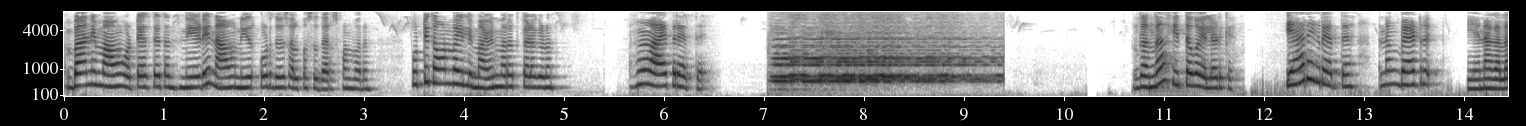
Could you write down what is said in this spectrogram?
ಬಾ ನಿಮ್ಮ ಮಾವು ಹೊಟ್ಟೆ ಹಸ್ತೈತೆ ಅಂತ ನೀಡಿ ನಾವು ನೀರು ಕುಡ್ದು ಸ್ವಲ್ಪ ಸುಧಾರಿಸ್ಕೊಂಡು ಬರೋಣ. ಪುಟ್ಟಿ ತಗೊಂಡ್ ಬಾ ಇಲ್ಲಿ ಮಾವಿನ ಮರದ ಕೆಳಗಡೆ. ಹ್ಞೂ ಆಯ್ತು ರೀ ಅತ್ತೆ. ಗಂಗಾ ಹಿತ್ತವ ಎಲ್ಲಡ್ಕೆ. ಯಾರಿಗ್ರಿ ಅತ್ತೆ? ನಂಗೆ ಬ್ಯಾಡ್ರಿ. ಏನಾಗಲ್ಲ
